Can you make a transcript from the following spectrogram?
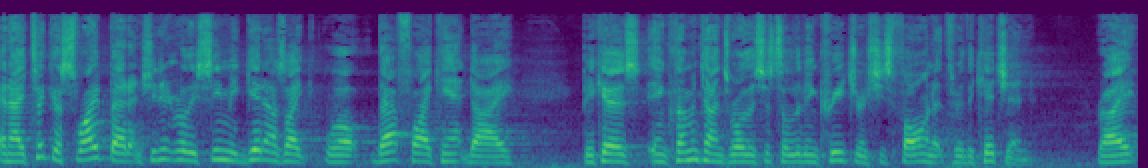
and I took a swipe at it, and she didn't really see me get it. I was like, well, that fly can't die, because in Clementine's world, it's just a living creature, and she's following it through the kitchen, right?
